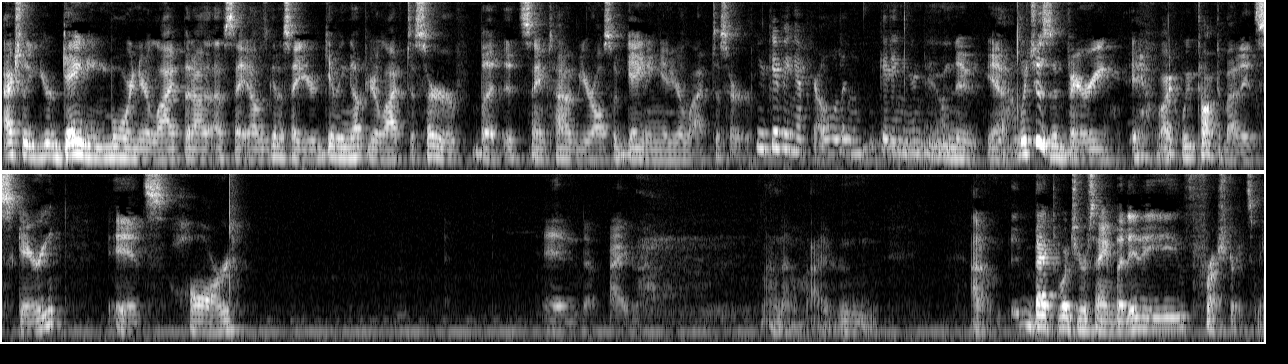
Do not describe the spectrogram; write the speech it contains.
actually you're gaining more in your life but I, I say i was going to say you're giving up your life to serve but at the same time you're also gaining in your life to serve You're giving up your old and getting your new. new yeah. Yeah. which is a very like we've talked about it's scary it's hard and i i don't know i i don't know back to what you were saying but it, it frustrates me.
